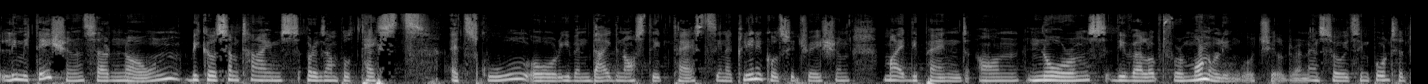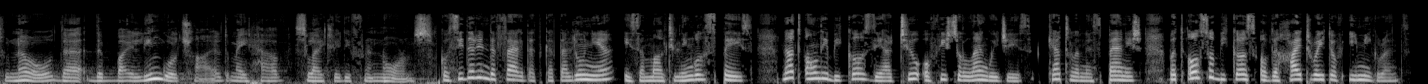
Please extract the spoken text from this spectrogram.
limitations are known because sometimes, for example, tests at school or even diagnostic tests in a clinical situation might depend on norms developed for monolingual children. And so it's important to know that the bilingual child may have slightly different norms. Considering the fact that Catalonia is a multilingual space, not only because there are two official official languages, Catalan and Spanish, but also because of the high rate of immigrants.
